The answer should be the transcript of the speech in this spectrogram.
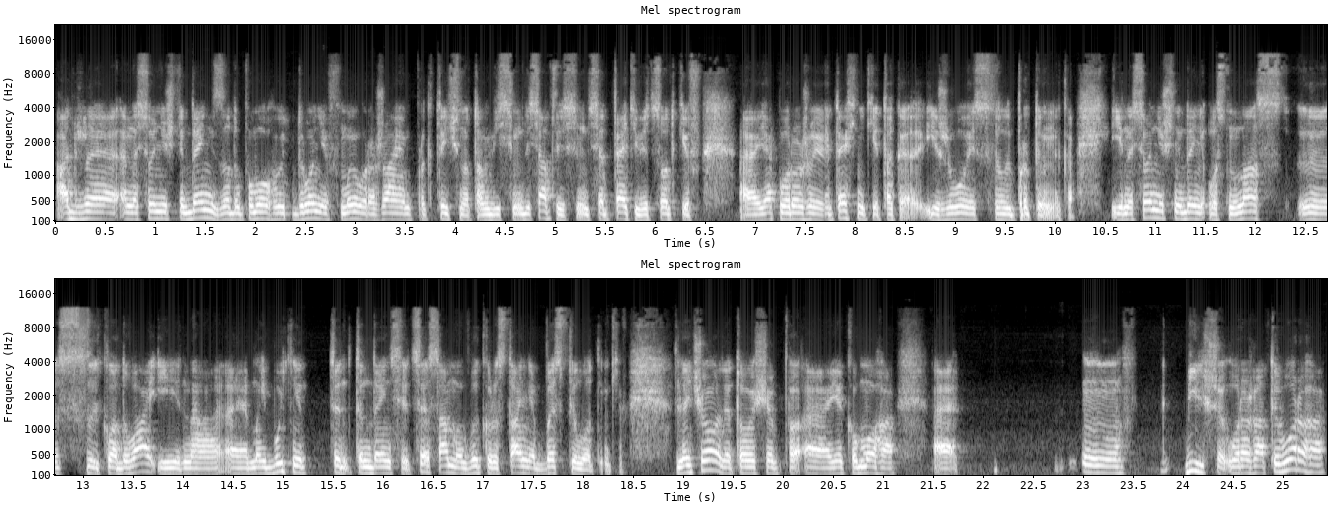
Адже на сьогоднішній день за допомогою дронів ми вражаємо практично там 80-85% е, як ворожої техніки, так і живої сили противника. І на сьогоднішній день основна складова і на майбутні тен- тенденції це саме використання безпілотників. Для чого? Для того, щоб е, якомога е, більше уражати ворога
